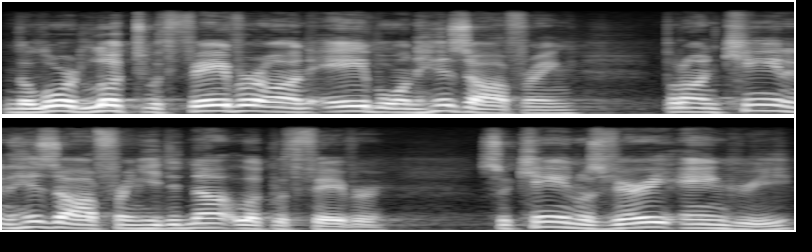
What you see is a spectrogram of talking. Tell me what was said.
And the Lord looked with favor on Abel and his offering, but on Cain and his offering he did not look with favor. So Cain was very angry,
